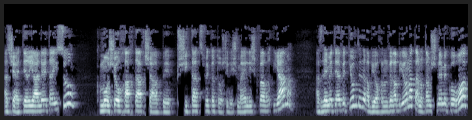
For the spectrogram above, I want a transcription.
אז שההיתר יעלה את האיסור, כמו שהוכחת עכשיו בפשיטת ספקתו של ישמעאל איש כבר ימה. אז למת יאבת יובטא דרבי יוחנן ורבי יונתן, אותם שני מקורות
